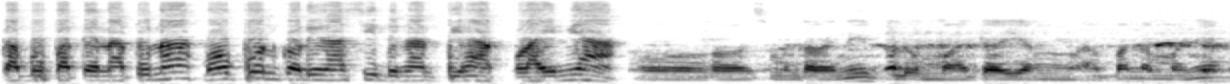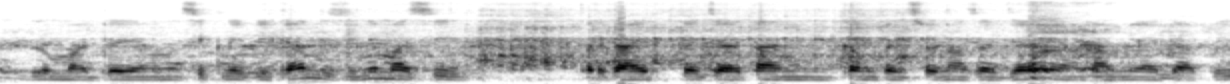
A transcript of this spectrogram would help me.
Kabupaten Natuna maupun koordinasi dengan pihak lainnya. Oh, kalau sementara ini belum ada yang apa namanya, belum ada yang signifikan. Di sini masih terkait kejahatan konvensional saja yang kami hadapi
